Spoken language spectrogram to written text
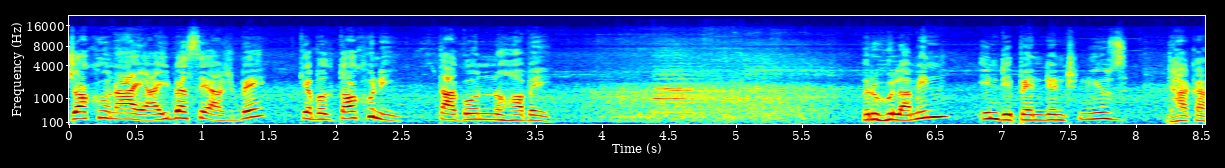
যখন আয় আইবাসে আসবে, কেবল তখনই তা গণ্য হবে। Ruhul Amin independent news Dhaka.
